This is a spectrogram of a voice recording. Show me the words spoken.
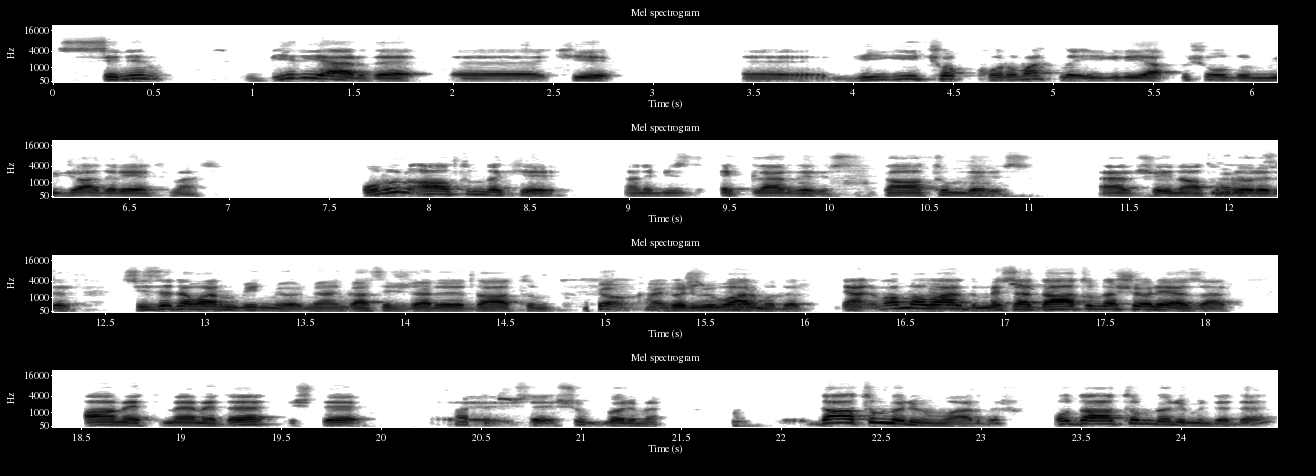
Senin bir yerde e, ki e, bilgiyi çok korumakla ilgili yapmış olduğu mücadele yetmez. Onun altındaki hani biz ekler deriz, dağıtım deriz. Her şeyin altında evet. öyledir. Sizde de var mı bilmiyorum. Yani gazetecilerde de dağıtım yok, hayır, bölümü var yok. mıdır? Yani ama yok. vardı. Mesela dağıtımda şöyle yazar. Ahmet, Mehmet'e işte e, hayır. işte şu bölüme. Dağıtım bölümü vardır. O dağıtım bölümünde de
